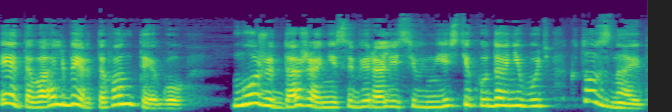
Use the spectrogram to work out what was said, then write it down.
этого Альберта Фонтегу. Может, даже они собирались вместе куда-нибудь, кто знает,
